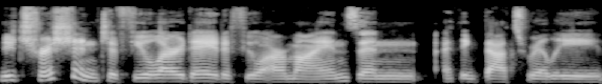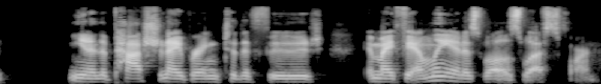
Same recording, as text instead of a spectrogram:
nutrition to fuel our day to fuel our minds and i think that's really you know the passion i bring to the food in my family and as well as westbourne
